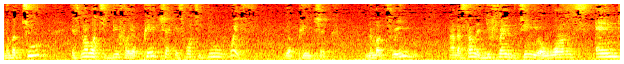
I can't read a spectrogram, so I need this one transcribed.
Number two, it's not what you do for your paycheck, it's what you do with your paycheck. Number three, understand the difference between your wants and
